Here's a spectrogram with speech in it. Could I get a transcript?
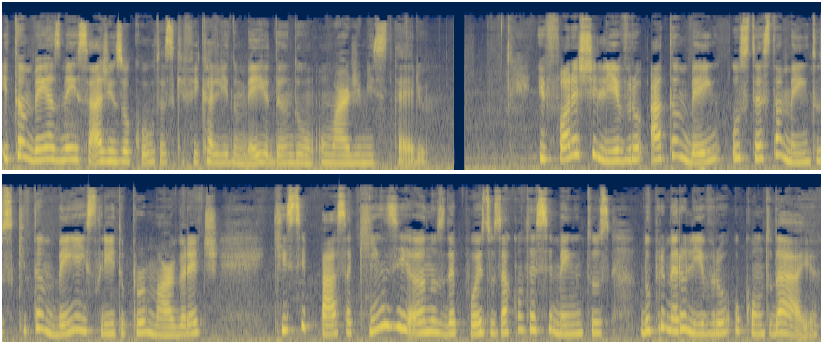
e também as mensagens ocultas que fica ali no meio dando um ar de mistério. E fora este livro, há também Os Testamentos, que também é escrito por Margaret, que se passa 15 anos depois dos acontecimentos do primeiro livro, O Conto da Aya.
